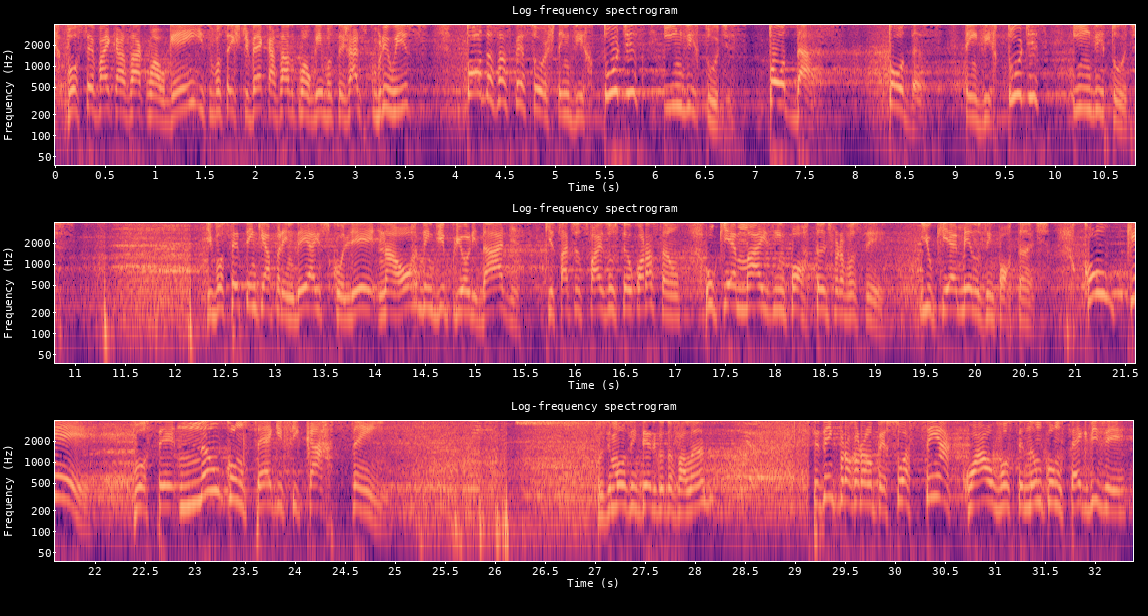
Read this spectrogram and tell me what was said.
Você vai casar com alguém, e se você estiver casado com alguém, você já descobriu isso? Todas as pessoas têm virtudes e invirtudes. Todas. Todas têm virtudes e invirtudes. E você tem que aprender a escolher na ordem de prioridades que satisfaz o seu coração. O que é mais importante para você e o que é menos importante. Com o que você não consegue ficar sem? Os irmãos entendem o que eu estou falando? Você tem que procurar uma pessoa sem a qual você não consegue viver.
